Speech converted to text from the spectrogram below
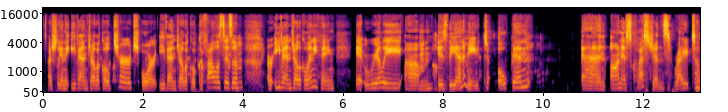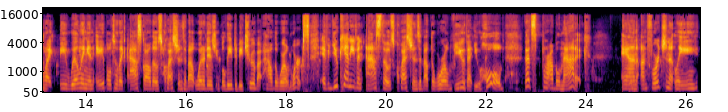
especially in the evangelical church or evangelical catholicism or evangelical anything it really um, is the enemy to open and honest questions right? To like be willing and able to like ask all those questions about what it is you believe to be true about how the world works. If you can't even ask those questions about the worldview that you hold that's problematic. And unfortunately,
